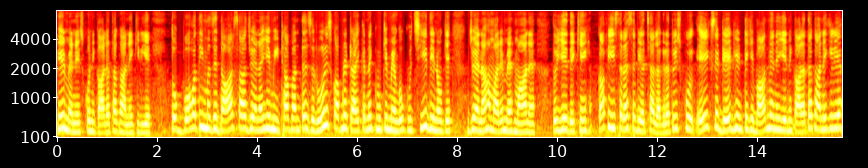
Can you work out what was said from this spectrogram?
फिर मैंने इसको निकाला था खाने के लिए। तो बहुत ही मज़ेदार सा जो है ना ये मीठा बनता है, ज़रूर इसको आपने ट्राई करना क्योंकि मैंगो कुछ ही दिनों के जो है ना हमारे मेहमान हैं। तो ये देखें काफ़ी इस तरह से भी अच्छा लग रहा है। तो इसको एक से डेढ़ घंटे के बाद मैंने ये निकाला था खाने के लिए।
